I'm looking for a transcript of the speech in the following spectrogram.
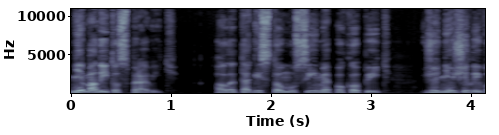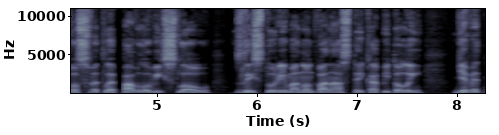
Nemali to spraviť, ale takisto musíme pochopiť, že nežili vo svetle Pavlových slov z listu Rimanom 12. kapitoly 19.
